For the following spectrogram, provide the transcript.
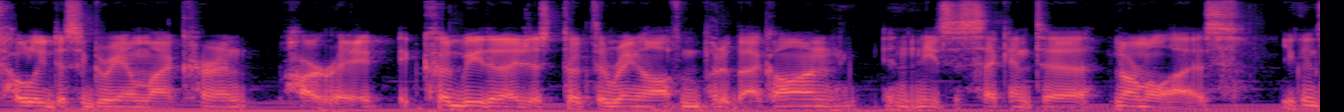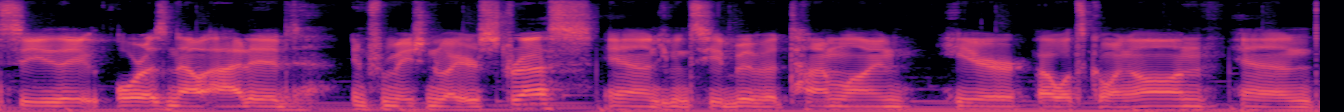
totally disagree on my current heart rate. It could be that I just took the ring off and put it back on. It needs a second to normalize. You can see the Oura's now added information about your stress, and you can see a bit of a timeline here about what's going on. And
